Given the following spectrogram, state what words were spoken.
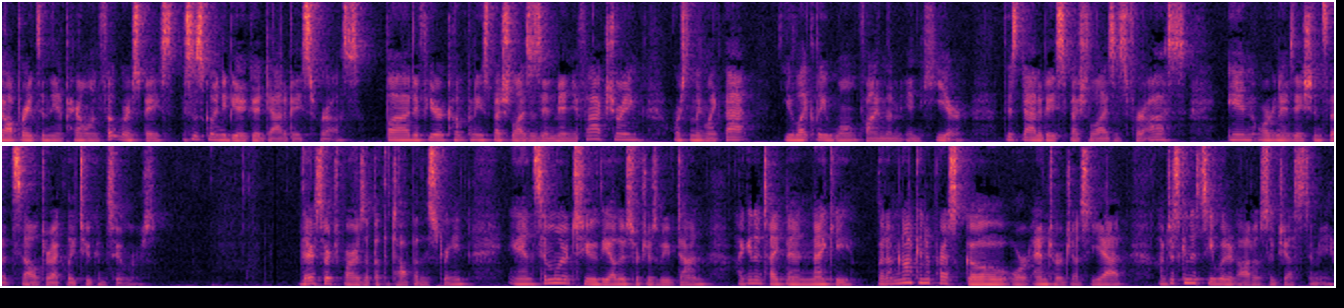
operates in the apparel and footwear space, this is going to be a good database for us. But if your company specializes in manufacturing or something like that, you likely won't find them in here. This database specializes for us in organizations that sell directly to consumers. Their search bar is up at the top of the screen, and similar to the other searches we've done, I'm going to type in Nike but I'm not going to press go or enter just yet. I'm just going to see what it auto suggests to me.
